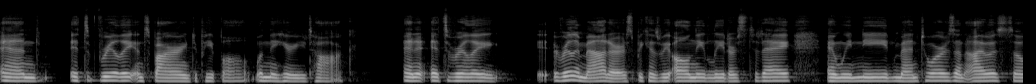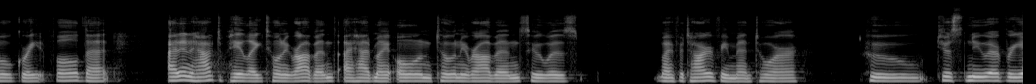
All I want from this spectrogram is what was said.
And it's really inspiring to people when they hear you talk. And it's really, it really matters because we all need leaders today and we need mentors. And I was so grateful that I didn't have to pay like Tony Robbins. I had my own Tony Robbins, who was my photography mentor, who just knew every,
